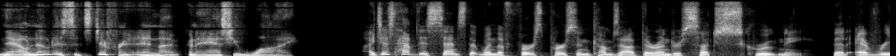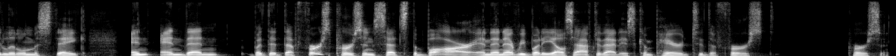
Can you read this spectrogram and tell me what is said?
Now, notice it's different, and I'm going to ask you why. I just have this sense that when the first person comes out there under such scrutiny that every little mistake, and and then but that the first person sets the bar, and then everybody else after that is compared to the first person.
